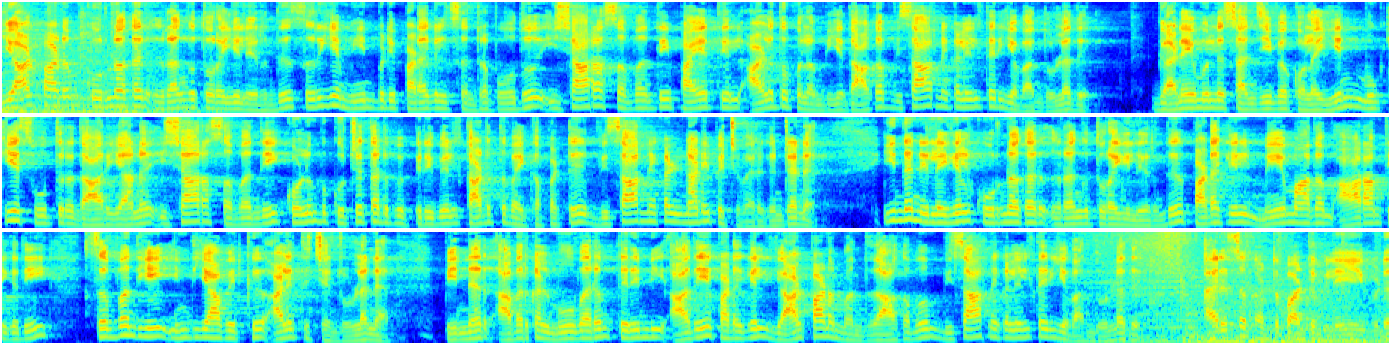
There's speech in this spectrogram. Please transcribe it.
யாழ்ப்பாணம் குருநகர் இறங்குதுறையில் இருந்து சிறிய மீன்பிடி படகில் சென்றபோது இஷாரா செவ்வந்தி பயத்தில் அழுது புலம்பியதாக விசாரணைகளில் தெரிய வந்துள்ளது கணேமுல்ல சஞ்சீவ கொலையின் முக்கிய சூத்திரதாரியான இஷாரா செவ்வந்தி கொழும்பு குற்றத்தடுப்பு பிரிவில் தடுத்து வைக்கப்பட்டு விசாரணைகள் நடைபெற்று வருகின்றன. இந்த நிலையில் குருநகர் இறங்குதுறையில் இருந்து படகில் மே மாதம் ஆறாம் தேதி செவ்வந்தியை இந்தியாவிற்கு அழைத்துச் சென்றுள்ளனர். பின்னர் அவர்கள் மூவரும் திரும்பி அதே படகில் யாழ்ப்பாணம் வந்ததாகவும் விசாரணைகளில் தெரிய வந்துள்ளது அரசு கட்டுப்பாட்டு விலையை விட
